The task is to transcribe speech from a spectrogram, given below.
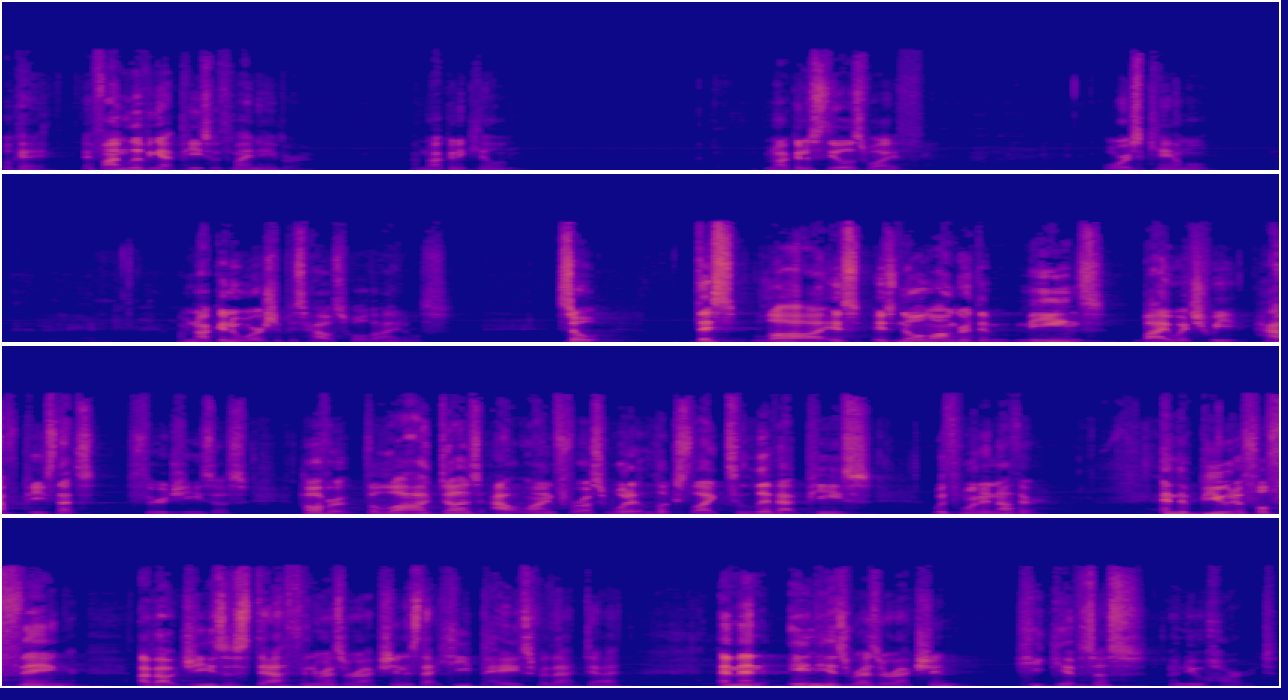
okay, if I'm living at peace with my neighbor, I'm not going to kill him. I'm not going to steal his wife or his camel. I'm not going to worship his household idols. So this law is, is no longer the means by which we have peace, that's through Jesus. However, the law does outline for us what it looks like to live at peace with one another. And the beautiful thing about Jesus' death and resurrection is that he pays for that debt. And then in his resurrection, he gives us a new heart.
